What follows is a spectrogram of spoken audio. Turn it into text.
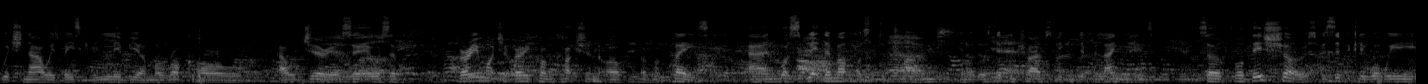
which now is basically Libya, Morocco, Algeria. So it was a very much a very concoction of, of a place. And what split them up was the tribes. You know, there was different tribes speaking different languages. So for this show specifically, what we,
